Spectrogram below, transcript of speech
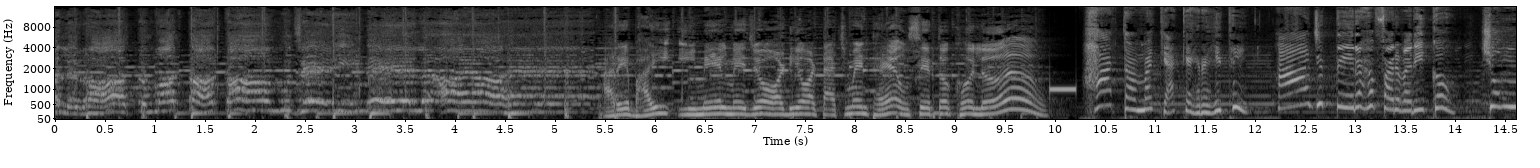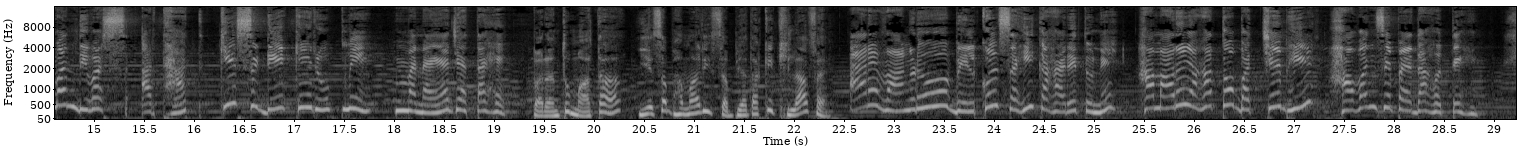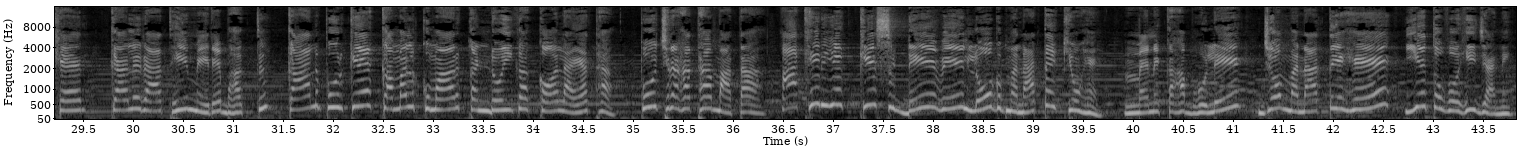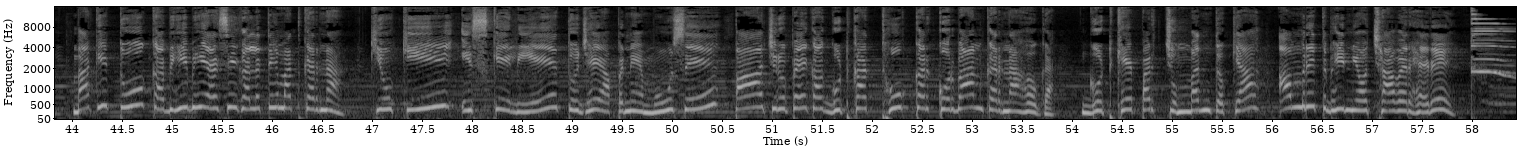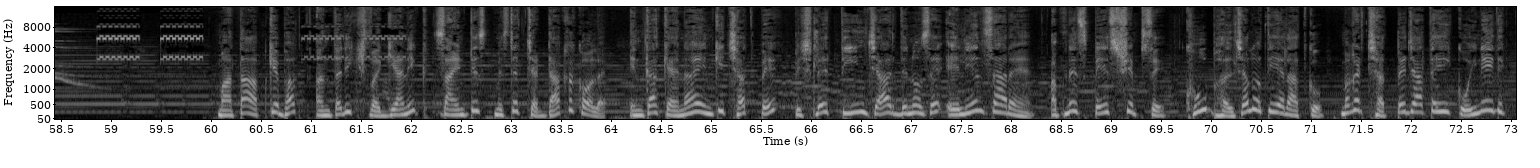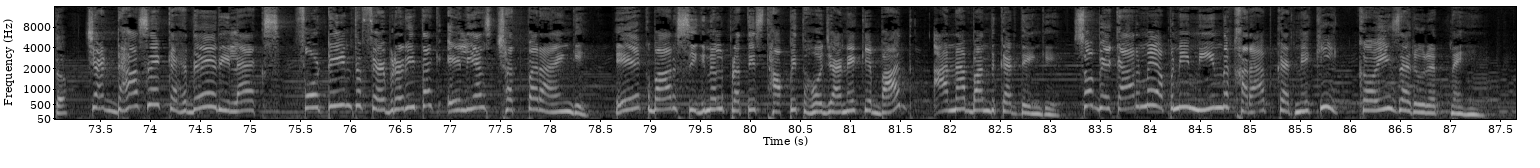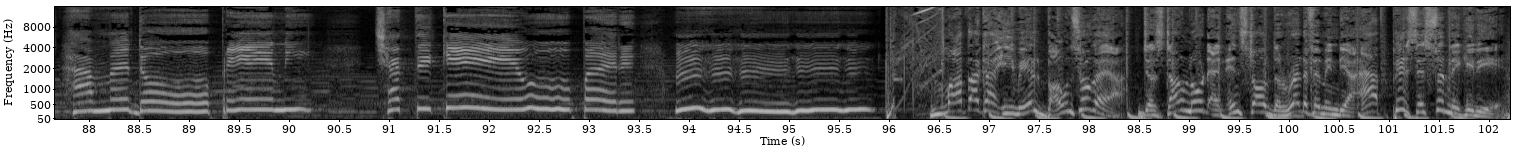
कल रात माता का मुझे ईमेल आया है। अरे भाई ईमेल में जो ऑडियो अटैचमेंट है उसे तो खोलो। हाँ तो मैं क्या कह रही थी? आज तेरह फरवरी को चुंबन दिवस अर्थात किस डे के रूप में मनाया जाता है? परंतु माता ये सब हमारी सभ्यता के खिलाफ है। अरे वांगड़ू बिल्कुल सही कहा रे तूने। हमारे यहाँ तो बच्चे भी हवन से पैदा होते हैं। खैर कल रात ही मेरे भक्त कानपुर के कमल कुमार कंडोई का कॉल आया था। पूछ रहा था, माता, आखिर ये किस डे वे लोग मनाते क्यों हैं? मैंने कहा, भोले, जो मनाते हैं, ये तो वो ही जाने। बाकी तू कभी भी ऐसी गलती मत करना, क्योंकि इसके लिए तुझे अपने मुँह से पाँच रुपए का गुटखा थूक कर कुर्बान करना होगा। गुटखे पर चुम्बन तो क्या? अमृत भी न्योछावर है रे। माता आपके भक्त, अंतरिक्ष वैज्ञानिक, साइंटिस्ट मिस्टर चड्डा का कॉल है। इनका कहना है इनकी छत पे पिछले तीन चार दिनों से एलियंस आ रहे हैं। अपने स्पेसशिप से खूब हलचल होती है रात को, मगर छत पे जाते ही कोई नहीं दिखता। चड्ढा से कह दे रिलैक्स फोर्टीन फरवरी तक एलियंस छत पर आएँगे। एक बार सिग्नल प्रतिस्थापित हो जाने के बाद आना बंद कर देंगे। सो बेकार में अपनी नींद खराब करने की कोई ज़रूरत नहीं। हम दो प्रेमी छत के ऊपर। माता का ईमेल बाउंस हो गया। Just download and install the Red FM India India app फिर से सुनने के लिए।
